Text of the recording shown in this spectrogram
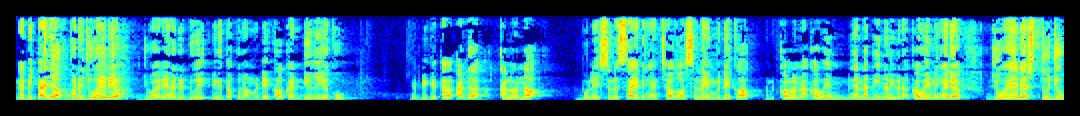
Nabi tanya kepada Juwairiyah. Juwairiyah ada duit. Dia kata, aku nak merdekakan diri aku. Nabi kata, ada. Kalau nak, boleh selesai dengan cara selain merdeka. Kalau nak kahwin dengan Nabi, Nabi nak kahwin dengan dia. Juwairiyah setuju.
